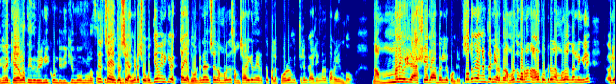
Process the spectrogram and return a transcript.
എങ്ങനെ കേരളത്തിൽ ഇത് വിഴുങ്ങിക്കൊണ്ടിരിക്കുന്നു എന്നുള്ള തീർച്ചയായും തീർച്ചയായും. അങ്ങയുടെ ചോദ്യം എനിക്ക് വ്യക്തമായി. അതുകൊണ്ട് തന്നെ വെച്ചാൽ നമ്മളിത് സംസാരിക്കുന്ന നേരത്ത് പലപ്പോഴും ഇത്തരം കാര്യങ്ങൾ പറയുമ്പോൾ നമ്മളെ ഒരു രാഷ്ട്രീയ ലാബലിൽ കൊണ്ടുവരും. ഇപ്പൊ സ്വതവേ അങ്ങനെ തന്നെയാണ്. അപ്പോൾ നമ്മളിത് പറഞ്ഞാൽ നാളെ തൊട്ട് നമ്മൾ എന്നല്ലെങ്കിൽ ഒരു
